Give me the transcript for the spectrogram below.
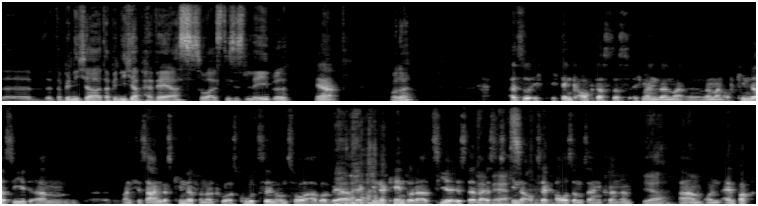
äh, da bin ich ja, da bin ich ja pervers, so als dieses Label. Ja. Oder? Also ich, ich denke auch, dass das, ich meine, wenn man, wenn man auf Kinder sieht, ähm, manche sagen, dass Kinder von Natur aus gut sind und so, aber wer, wer Kinder kennt oder Erzieher ist, der weiß, dass Kinder auch sehr grausam sein können. Ja. Ähm, und einfach,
